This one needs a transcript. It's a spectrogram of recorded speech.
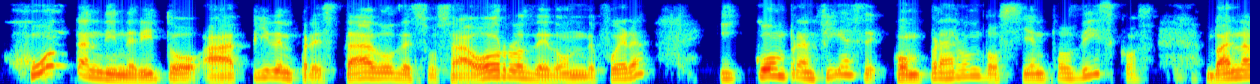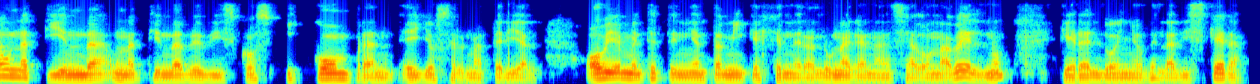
juntan dinerito, a, piden prestado de sus ahorros, de donde fuera, y compran, fíjense, compraron 200 discos. Van a una tienda, una tienda de discos y compran ellos el material. Obviamente tenían también que generarle una ganancia a Don Abel, ¿no? Que era el dueño de la disquera.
